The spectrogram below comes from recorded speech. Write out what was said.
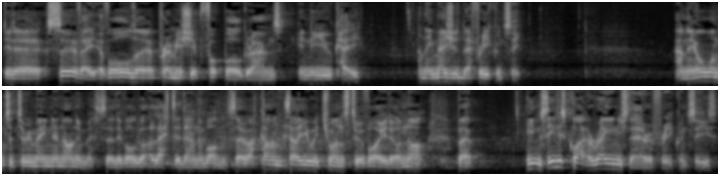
did a survey of all the Premiership football grounds in the UK, and they measured their frequency. And they all wanted to remain anonymous, so they've all got a letter down the bottom. So I can't tell you which ones to avoid or not. But you can see there's quite a range there of frequencies.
